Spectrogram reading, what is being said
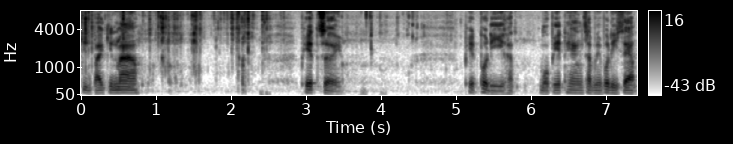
กินไปกินมาเผ็ดเสยเผ็ดพอดีครับโบเผ็ดแห้งซับนี้พอดีแซ่บ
